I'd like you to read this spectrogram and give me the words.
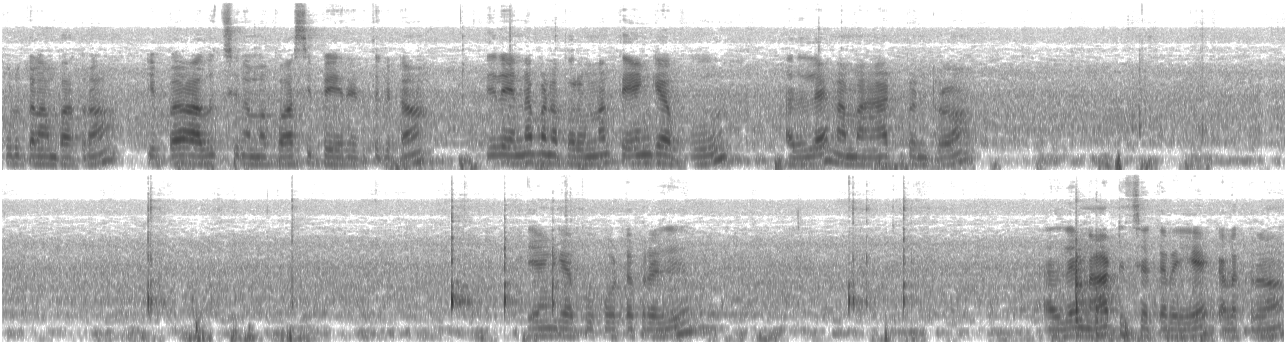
கொடுக்கலாம் பார்க்குறோம். இப்போ அவிச்சு நம்ம பாசிப்பயிறு எடுத்துக்கிட்டோம். இதில் என்ன பண்ண போகிறோம்னா தேங்காய் பூ அதில் நம்ம ஆட் பண்ணுறோம். தேங்காய் பூ போட்ட பிறகு அதில் நாட்டு சர்க்கரையை கலக்கிறோம்.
